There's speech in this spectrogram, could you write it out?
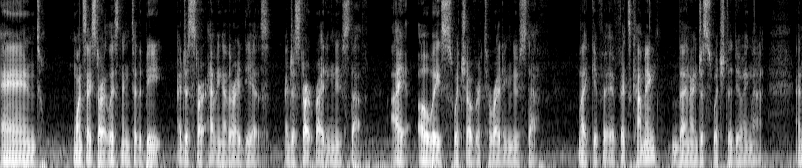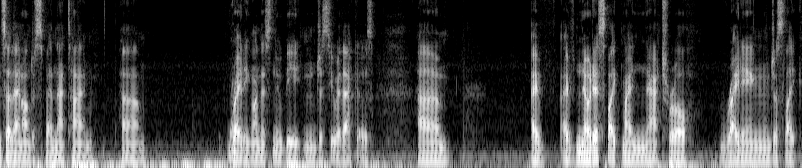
And once I start listening to the beat, I just start having other ideas. I just start writing new stuff. I always switch over to writing new stuff. Like if if it's coming, then I just switch to doing that. And so then I'll just spend that time um, writing on this new beat and just see where that goes. Um, I've I've noticed like my natural writing, just like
